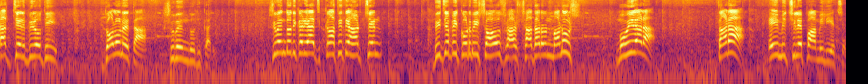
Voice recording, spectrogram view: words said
রাজ্যের বিরোধী দলনেতা শুভেন্দু অধিকারী। শুভেন্দু অধিকারী আজ কাঁথিতে হাঁটছেন। বিজেপি কর্মী সহ সাধারণ মানুষ, মহিলারা, তারা এই মিছিলে পা মিলিয়েছেন।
